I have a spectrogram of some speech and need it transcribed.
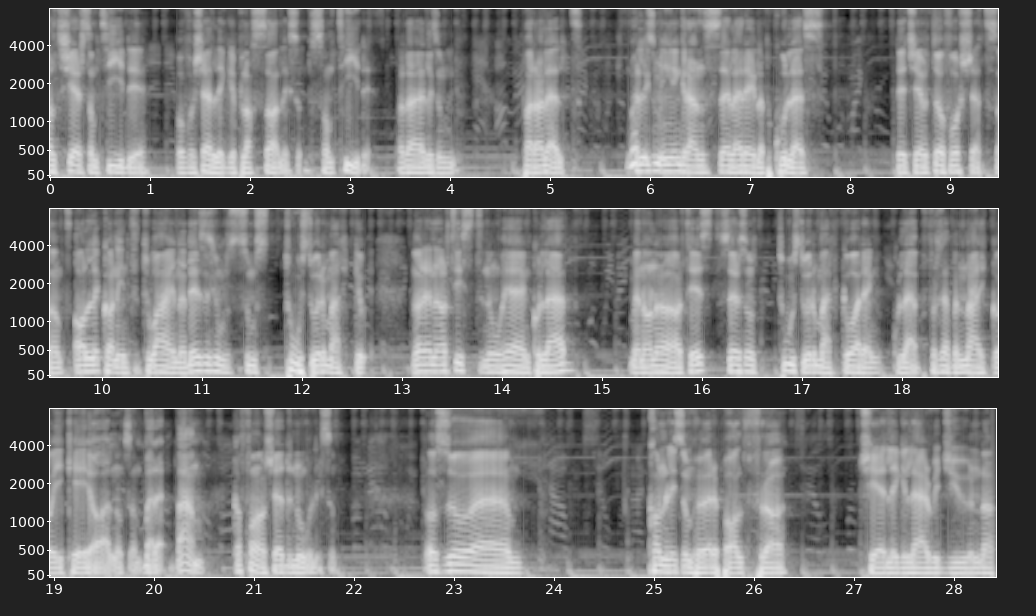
Alt skjer samtidig på forskjellige plasser, liksom. Samtidig. Og det er liksom parallelt. Men det er liksom ingen grenser eller regler på hvordan det kommer til å fortsette. sant? Alle kan intertwine. Det er liksom som to store merker. Når en artist nå har en collab med en annen artist, så er det som to store merkevarer i en collab. Eksempel Nike og Ikea eller noe sånt. Bare bam! Hva faen skjedde nå, liksom? Og så eh, kan du liksom høre på alt fra kjedelige Larry June da,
